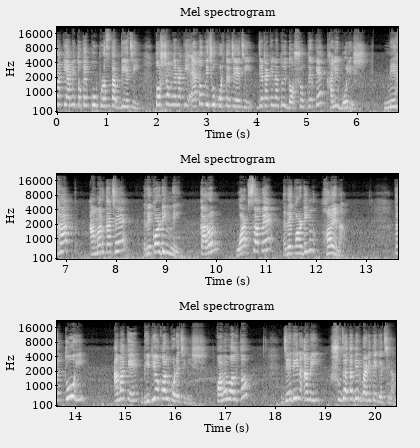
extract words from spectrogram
নাকি আমি তোকে কুপ্রস্তাব দিয়েছি, তোর সঙ্গে নাকি এত কিছু করতে চেয়েছি, যেটা কিনা তুই দর্শকদেরকে খালি বলিস। নেহাত আমার কাছে রেকর্ডিং নেই, কারণ হোয়াটসঅ্যাপে রেকর্ডিং হয় না। তা তুই আমাকে ভিডিও কল করেছিলিস, কবে বলতো? যেদিন আমি সুজাতাদির বাড়িতে গেছিলাম।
